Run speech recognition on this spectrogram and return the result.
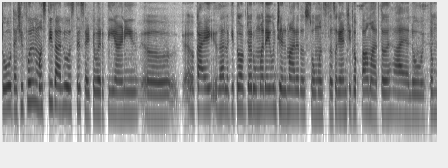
तो त्याची फुल मस्ती चालू असते सेटवरती आणि काय झालं की तो आमच्या रूममध्ये येऊन चिल मारत असतो मस्त. सगळ्यांची गप्पा मारतोय हाय हॅलो एकदम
